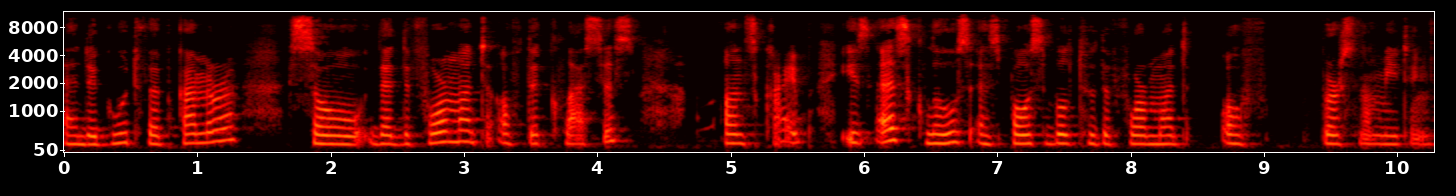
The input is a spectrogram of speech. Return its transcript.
and a good web camera so that the format of the classes on Skype is as close as possible to the format of personal meeting.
